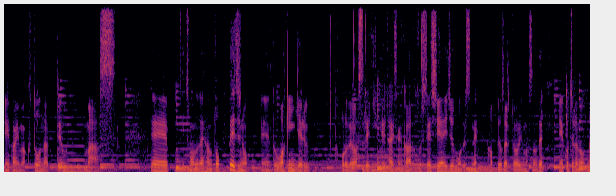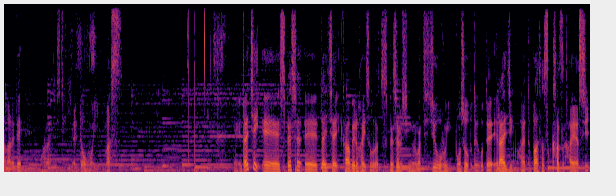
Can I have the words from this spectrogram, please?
えー、開幕となっております。えー、いつものね、あのトップページの、えーと、脇に出るところではすでに、えー、対戦カード、そして試合中もですね、発表されておりますので、えー、こちらの流れでお話ししていきたいと思います。えー、第1試合、えー、スペシャえー、第1試合、カーベル杯争奪スペシャルシングルマッチ15分一本勝負ということで、ライジングハヤト VS カズハヤシ、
